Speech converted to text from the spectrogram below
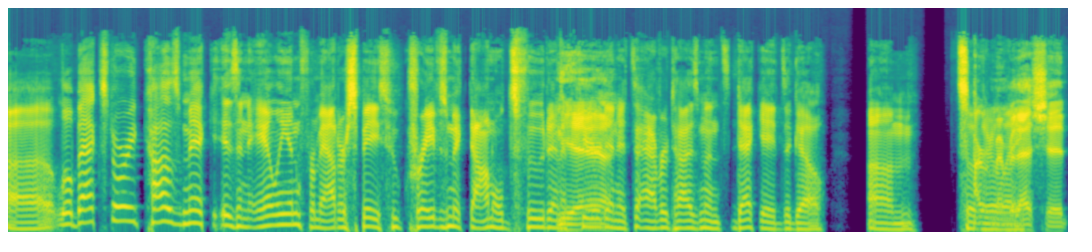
Uh, little backstory: CosMc is an alien from outer space who craves McDonald's food and Yeah. appeared in its advertisements decades ago. Um, so I remember like, that shit.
